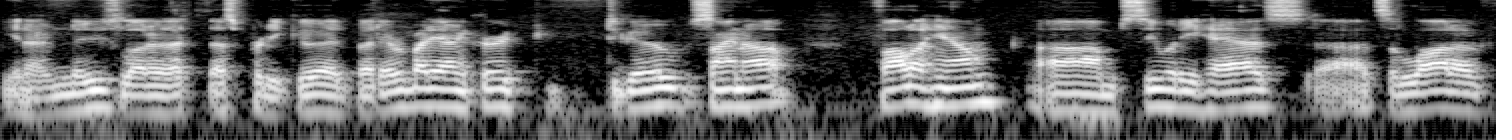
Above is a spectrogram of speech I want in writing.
you know, newsletter, that, that's pretty good. But everybody, I encourage to go sign up, follow him, um, see what he has. Uh, it's a lot of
